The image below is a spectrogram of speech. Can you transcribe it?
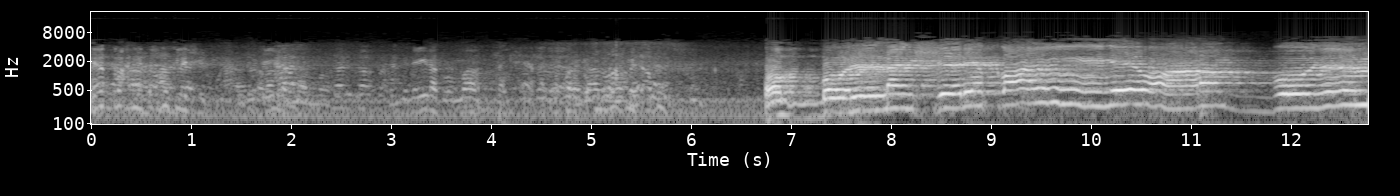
يطرحني أبوك رب المشرقين ورب الم...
